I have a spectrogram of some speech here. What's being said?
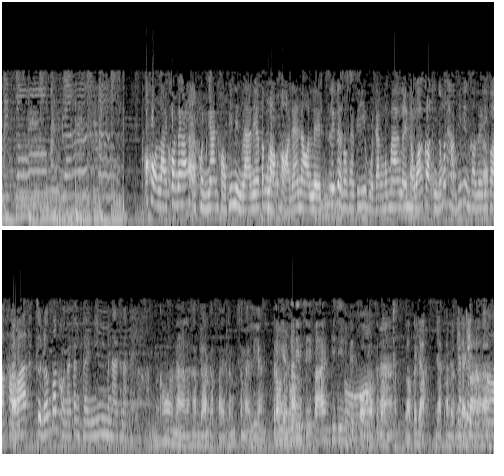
ในโฟล์ของเราโอ้โหหลายคนนะคะครับเห็นผลงานของพี่หนึ่งแล้วเนี่ยต้องร้องอ๋อแน่นอนเลย Sleepless Society โหดังมากๆเลย แต่ว่าก่อนอื่นต้องมาถามพี่หนึ่งก่อนเลยดีกว่าค่ะครับว่าจุดเริ่มต้นของนักแต่งเพลงนี้มีมานานขนาดไหนแล้วคะ ก็นานแล้วครับย้อนกลับไปตั้งสมัยเรียนเราเห็นพี่ดินสีฟ้าเห็นพี่ดินติดโพงเรารู้สึกว่าเราก็อยากอยากทำแบบอนี้ยากได้เก่งบ้ากับงเขา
